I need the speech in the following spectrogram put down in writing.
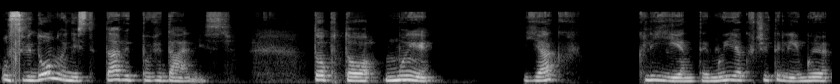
усвідомленість та відповідальність. Тобто ми, як клієнти, ми, як вчителі, ми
